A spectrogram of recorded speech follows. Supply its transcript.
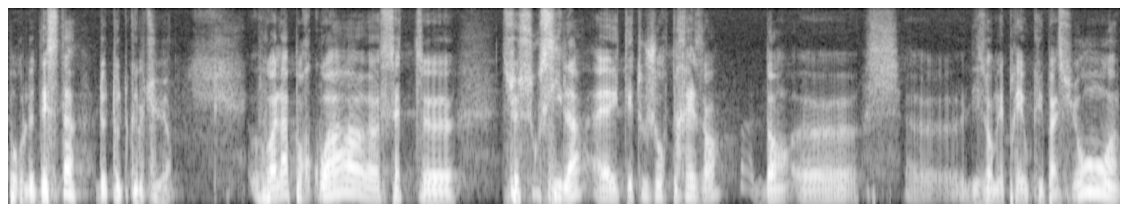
pour le destin de toute culture. Voilà pourquoi euh, cette, euh, ce souci-là a été toujours présent dans, euh, euh, disons, mes préoccupations.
